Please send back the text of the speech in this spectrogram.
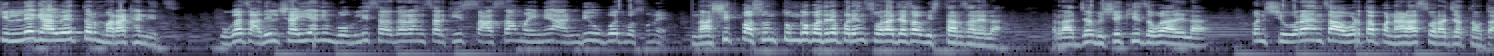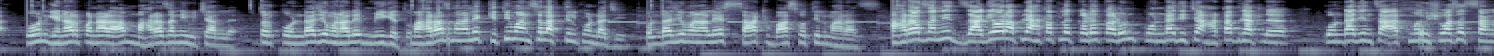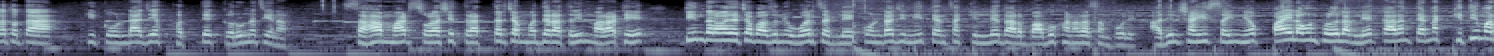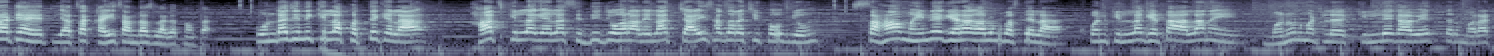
किल्ले घ्यावेत तर मराठ्यांनीच. उगाच आदिलशाही आणि मोगली सरदारांसारखी सहा सहा महिने अंडी उभत बसू नये. नाशिकपासून तुंगभद्रेपर्यंत स्वराज्याचा विस्तार झालेला. राज्याभिषेक ही जवळ आलेला पण शिवरायांचा आवडता पन्हाळा स्वराज्यात नव्हता. कोण घेणार पन्हाळा महाराजांनी विचारलं. तर कोंडाजी म्हणाले मी घेतो. महाराज म्हणाले किती माणसं लागतील कोंडाजी? कोंडाजी म्हणाले साठ बास होतील महाराज. महाराजांनी जागेवर आपल्या हातातलं कडं काढून कोंडाजीच्या हातात घातलं. कोंडाजींचा आत्मविश्वासच सांगत होता की कोंडाजी फत्ते करूनच येणार. सहा मार्च सोळाशे त्र्याहत्तरच्या मध्यरात्री मराठे तीन दरवाजाच्या बाजूने वर चढले. कोंडाजींनी त्यांचा किल्लेदार बाबूखानाला संपवले. आदिलशाही सैन्य पाय लावून पळू लागले कारण त्यांना किती मराठी आहेत याचा काहीच अंदाज लागत नव्हता. कोंडाजींनी किल्ला फत्ते केला. हाच किल्ला घ्यायला सिद्धी जोहर आलेला चाळीस हजाराची फौज घेऊन सहा महिने घेरा घालून बसलेला. पण किल्ला घेता आला नाही. म्हणून म्हटलं किल्ले गावेत तर मराठी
